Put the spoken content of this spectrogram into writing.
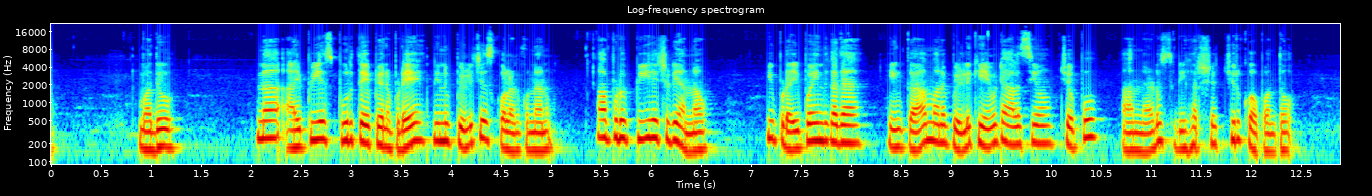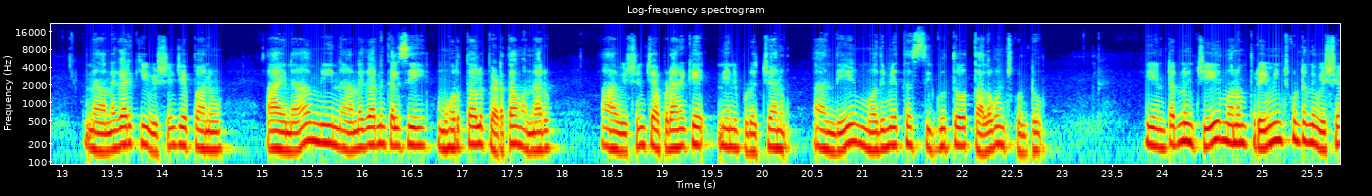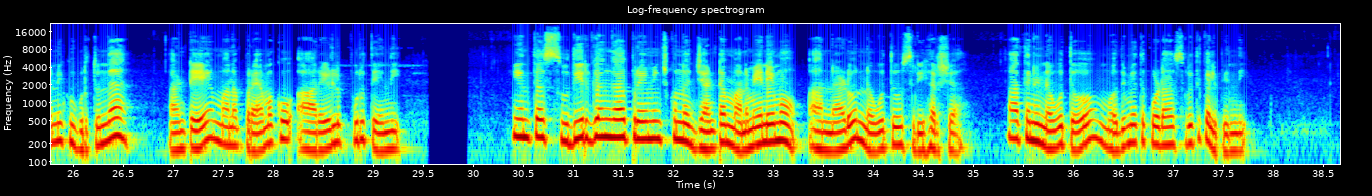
మధు నా ఐపీఎస్ పూర్తి అయిపోయినప్పుడే నిన్ను పెళ్ళి చేసుకోవాలనుకున్నాను. అప్పుడు పీహెచ్డీ అన్నావు. ఇప్పుడు అయిపోయింది కదా. ఇంకా మన పెళ్ళికి ఏమిటి ఆలస్యం? చెప్పు అన్నాడు శ్రీహర్ష చిరుకోపంతో. నాన్నగారికి ఈ విషయం చెప్పాను. ఆయన మీ నాన్నగారిని కలిసి ముహూర్తాలు పెడతామన్నారు. ఆ విషయం చెప్పడానికే నేను ఇప్పుడు వచ్చాను అంది మధుమిత సిగ్గుతో తల వంచుకుంటూ. ఇంటర్ నుంచి మనం ప్రేమించుకుంటున్న విషయం నీకు గుర్తుందా? అంటే మన ప్రేమకు ఆరేళ్ళు పూర్తయింది. ఇంత సుదీర్ఘంగా ప్రేమించుకున్న జంట మనమేనేమో అన్నాడు నవ్వుతూ శ్రీహర్ష. అతని నవ్వుతో మధుమిత కూడా శృతి కలిపింది.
